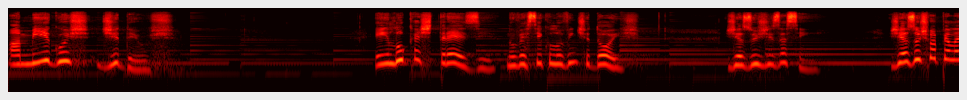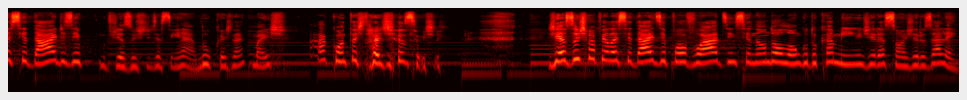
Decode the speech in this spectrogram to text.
Amigos de Deus. Em Lucas 13, no versículo 22, Jesus diz assim: Jesus foi pelas cidades e. Jesus diz assim, é, Lucas, né? Mas a conta está de Jesus. Jesus foi pelas cidades e povoados ensinando ao longo do caminho em direção a Jerusalém.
